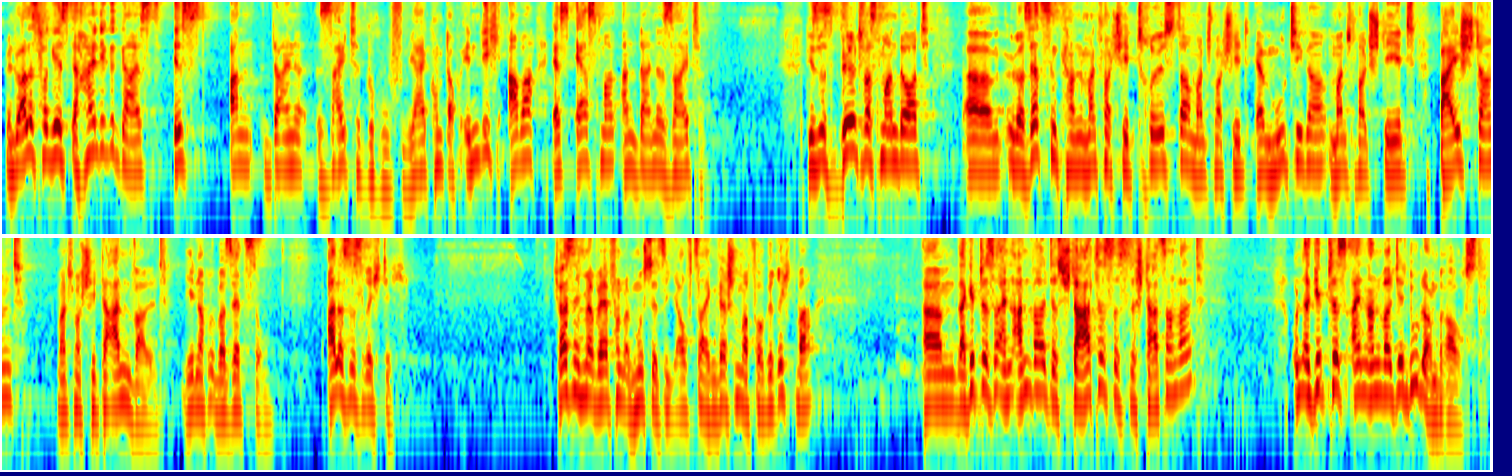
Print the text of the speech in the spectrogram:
Wenn du alles vergisst, der Heilige Geist ist an deine Seite gerufen. Ja, er kommt auch in dich, aber er ist erstmal an deine Seite. Dieses Bild, was man dort ähm, übersetzen kann, manchmal steht Tröster, manchmal steht Ermutiger, manchmal steht Beistand, manchmal steht der Anwalt, je nach Übersetzung. Alles ist richtig. Ich weiß nicht mehr, wer von euch, muss jetzt nicht aufzeigen, wer schon mal vor Gericht war. Ähm, da gibt es einen Anwalt des Staates, das ist der Staatsanwalt. Und da gibt es einen Anwalt, den du dann brauchst.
